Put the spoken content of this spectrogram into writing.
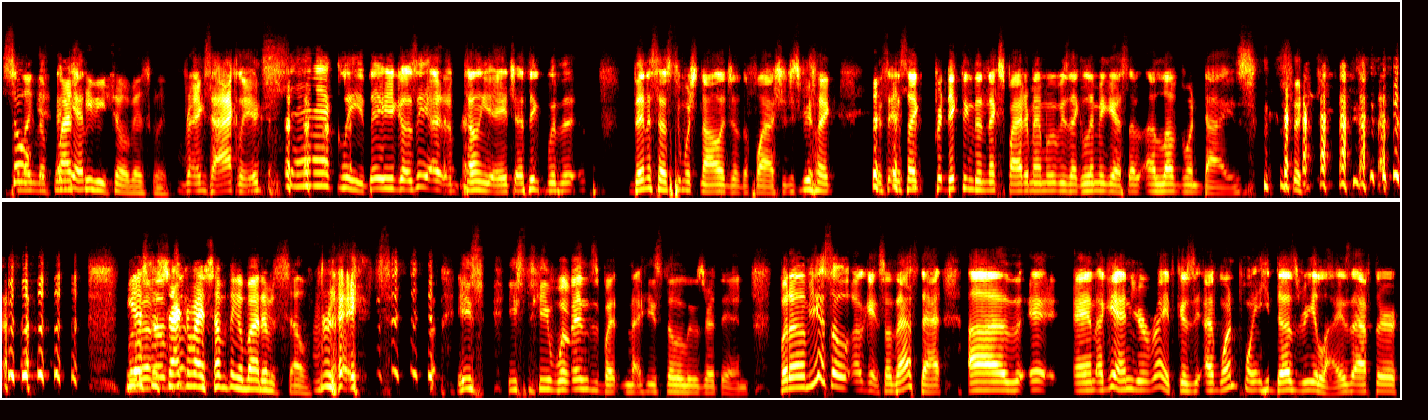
So like the Flash again, TV show, basically. Exactly, exactly. there you go. See, I- I'm telling you, H. I think with it, Dennis has too much knowledge of the Flash. It'd just be like it's, it's like predicting the next Spider-Man movie. Is like, let me guess, a, a loved one dies. He has to sacrifice something about himself. right. he's he's he wins, but he's still a loser at the end. But um, yeah. So okay, so that's that. Uh, eh, and again, you're right because at one point he does realize after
